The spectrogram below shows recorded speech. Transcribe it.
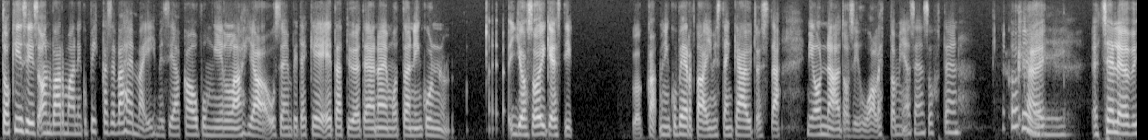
toki siis on varmaan niin kuin pikkasen vähemmän ihmisiä kaupungilla ja useampi tekee etätyötä ja näin, mutta niin kuin, jos oikeasti niin kuin vertaa ihmisten käytöstä, niin on nämä tosi huolettomia sen suhteen. Okei. Okay. Okay.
